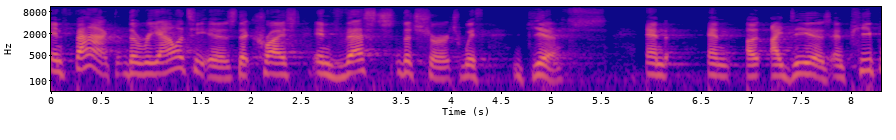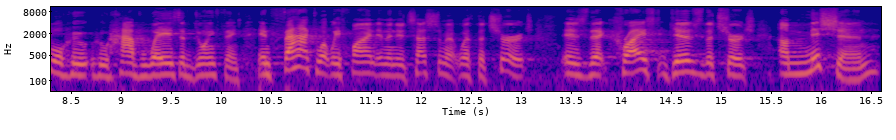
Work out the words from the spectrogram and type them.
In fact, the reality is that Christ invests the church with gifts and, and uh, ideas and people who, who have ways of doing things. In fact, what we find in the New Testament with the church is that Christ gives the church a mission,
